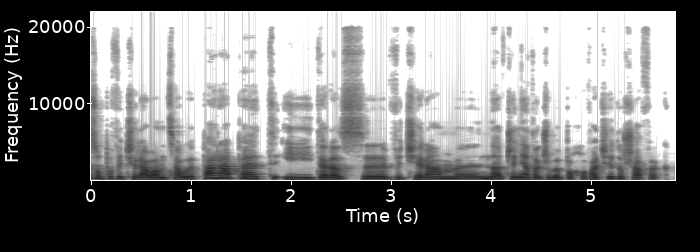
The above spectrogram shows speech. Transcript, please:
razu powycierałam cały parapet i teraz e, wycieram e, naczynia, tak żeby pochować je do szafek.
